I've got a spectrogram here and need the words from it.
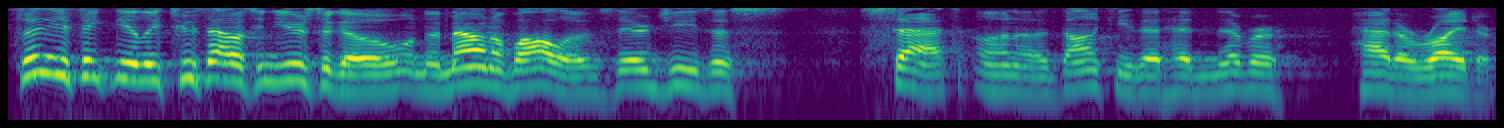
So then you think nearly 2,000 years ago on the Mount of Olives, there Jesus sat on a donkey that had never had a rider,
